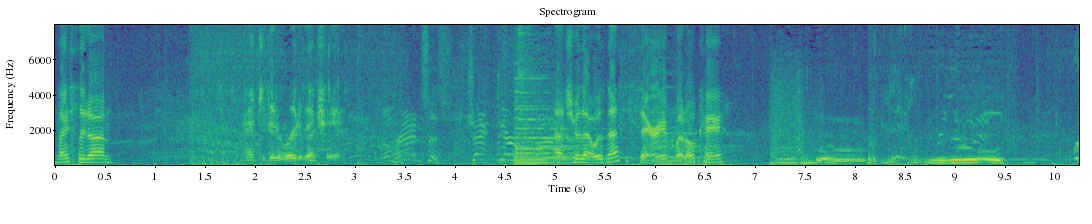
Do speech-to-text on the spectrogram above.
Nicely done. I have to get it right eventually. Francis, check your Not sure that was necessary, but okay. I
